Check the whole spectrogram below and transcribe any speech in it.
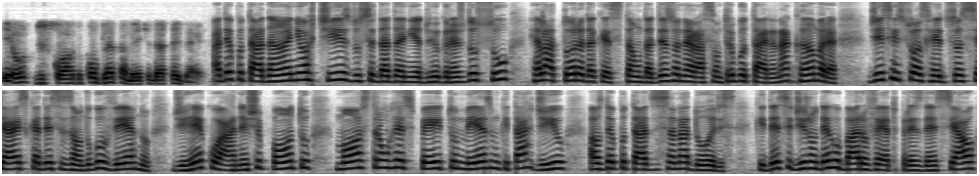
E eu discordo completamente dessa ideia. A deputada Anne Ortiz, do Cidadania do Rio Grande do Sul, relatora da questão da desoneração tributária na Câmara, disse em suas redes sociais que a decisão do governo de recuar neste ponto mostra um respeito, mesmo que tardio, aos deputados e senadores, que decidiram derrubar o veto presidencial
